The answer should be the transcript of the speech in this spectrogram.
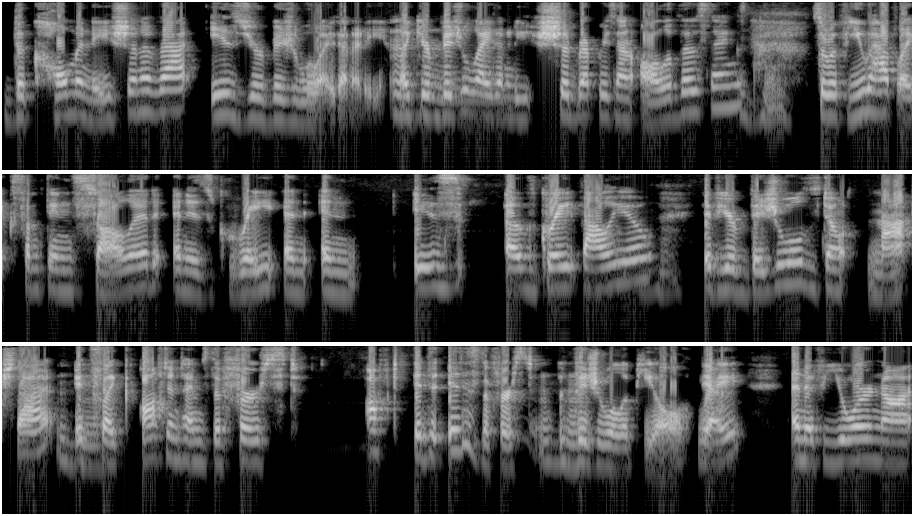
the culmination of that is your visual identity. Like your visual Mhm. identity should represent all of those things. Mhm. So if you have like something solid and is great and and is of great value, Mhm. if your visuals don't match that, Mhm. it's like oftentimes the first oft it, it is the 1st Mhm. visual appeal, Yeah. right? And if you're not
